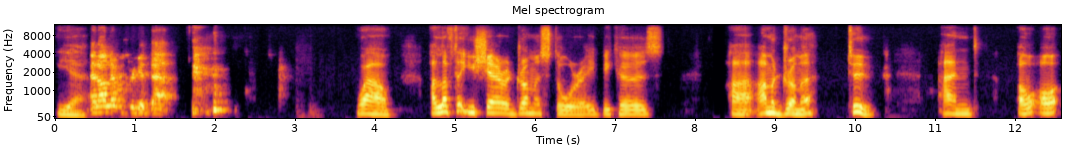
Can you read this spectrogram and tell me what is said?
Yeah. And I'll never forget that. wow. I love that you share a drummer story because uh, I'm a drummer too. And oh,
